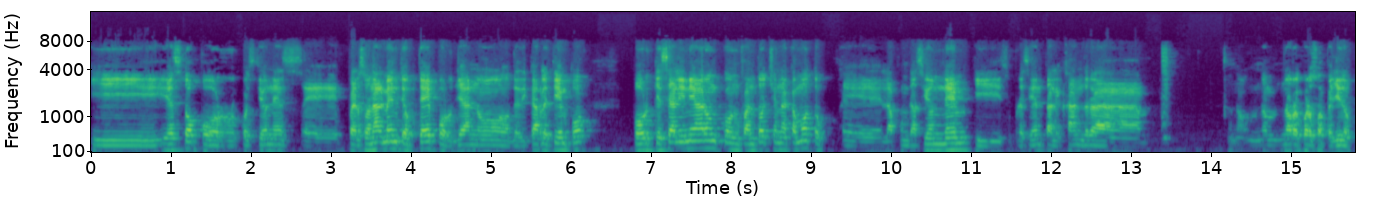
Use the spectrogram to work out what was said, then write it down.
y esto por cuestiones, eh, personalmente opté por ya no dedicarle tiempo porque se alinearon con Fantoche Nakamoto, eh, la fundación NEM y su presidenta Alejandra, no recuerdo su apellido,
